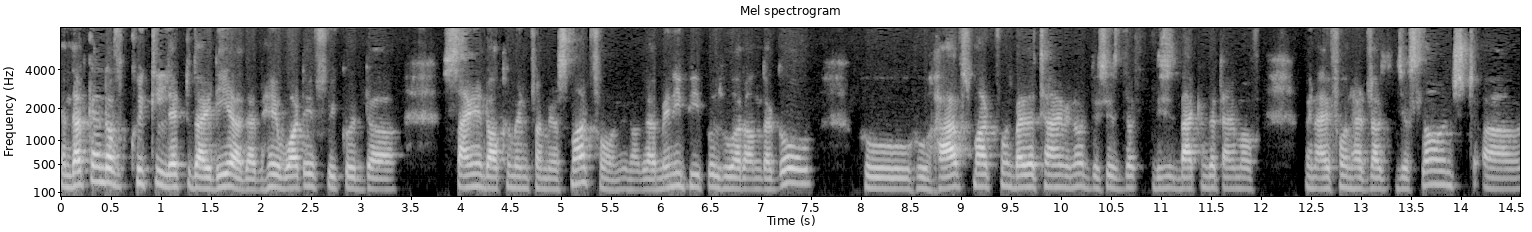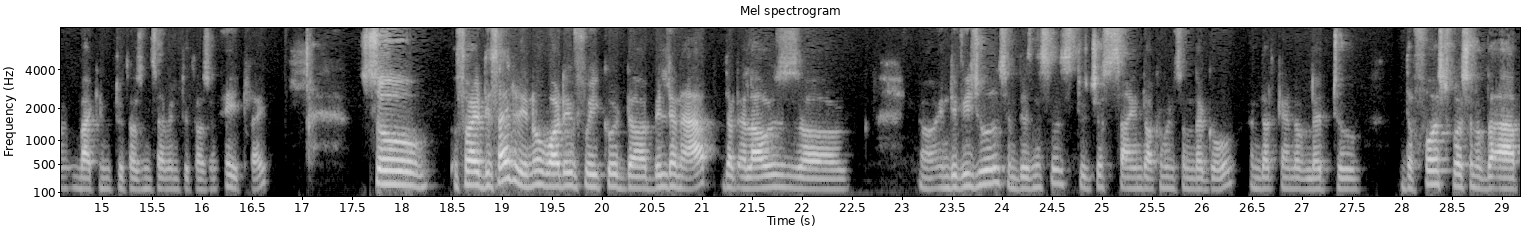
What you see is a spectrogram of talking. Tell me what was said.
and that kind of quickly led to the idea that hey, what if we could uh, sign a document from your smartphone? You know, there are many people who are on the go, who who have smartphones by the time you know this is the this is back in the time of when iPhone had just launched uh, back in 2007 2008, right? So so I decided, you know, what if we could uh, build an app that allows uh, uh, individuals and businesses to just sign documents on the go, and that kind of led to the first version of the app.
